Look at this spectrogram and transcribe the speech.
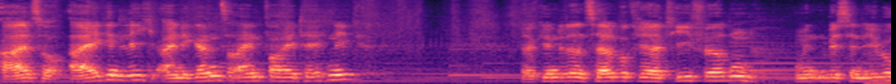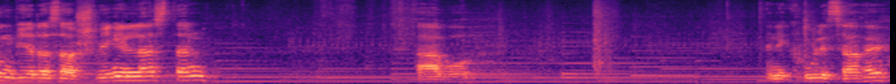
Also eigentlich eine ganz einfache Technik. Da könnt ihr dann selber kreativ werden, mit ein bisschen Übung, wie ihr das auch schwingen lasst dann. Aber eine coole Sache.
